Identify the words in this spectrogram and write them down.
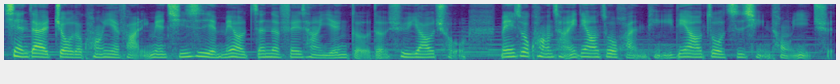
现在旧的矿业法里面其实也没有真的非常严格的去要求每一座矿场一定要做环评，一定要做知情同意权。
